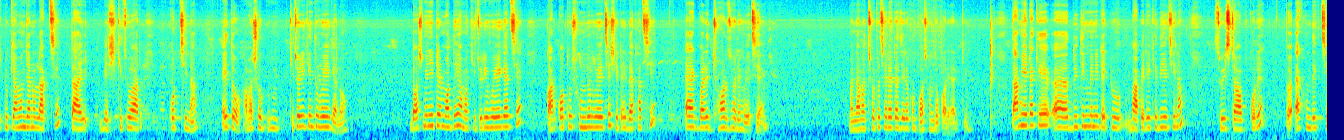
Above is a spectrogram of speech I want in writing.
একটু কেমন যেন লাগছে, তাই বেশ কিছু আর করছি না। এই তো, আমার সব খিচুড়ি কিন্তু হয়ে গেল। দশ মিনিটের মধ্যেই আমার খিচুড়ি হয়ে গেছে। আর কত সুন্দর হয়েছে সেটাই দেখাচ্ছি। একবারে ঝরঝরে হয়েছে। মানে আমার ছোট ছেলেটা যেরকম পছন্দ করে আর কি। তা আমি এটাকে দুই তিন মিনিট একটু ভাপে রেখে দিয়েছিলাম, সুইচটা অফ করে। তো এখন দেখছি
